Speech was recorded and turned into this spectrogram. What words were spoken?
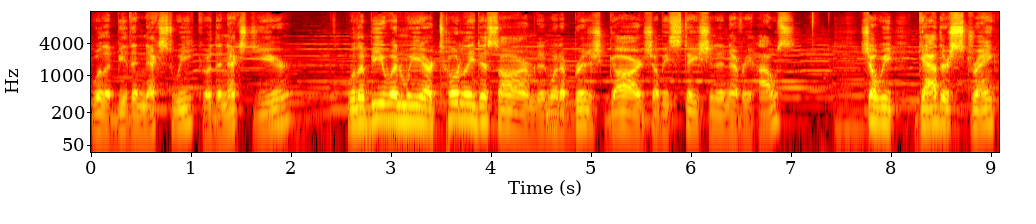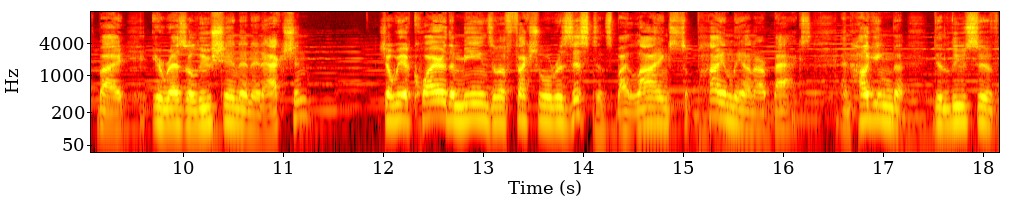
Will it be the next week or the next year? Will it be when we are totally disarmed and when a British guard shall be stationed in every house? Shall we gather strength by irresolution and inaction? Shall we acquire the means of effectual resistance by lying supinely on our backs and hugging the delusive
